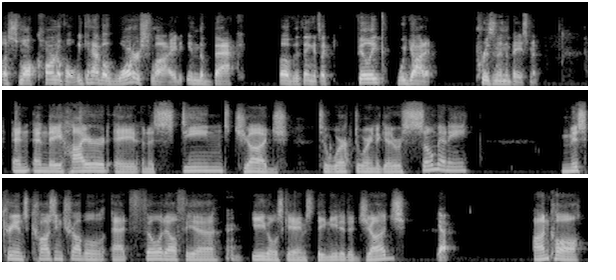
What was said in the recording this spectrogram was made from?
a small carnival. We can have a water slide in the back of the thing. It's like Philly, we got it. Prison in the basement. And and they hired a an esteemed judge to work during the game. There were so many miscreants causing trouble at Philadelphia Eagles games. They needed a judge Yeah. on call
